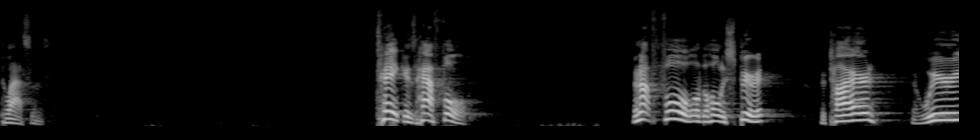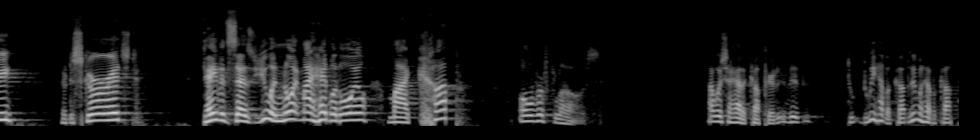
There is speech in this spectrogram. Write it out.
glasses. Tank is half full. They're not full of the Holy Spirit. They're tired, they're weary, they're discouraged. David says, You anoint my head with oil, my cup overflows. I wish I had a cup here. Do, do, do we have a cup? Does anyone have a cup?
